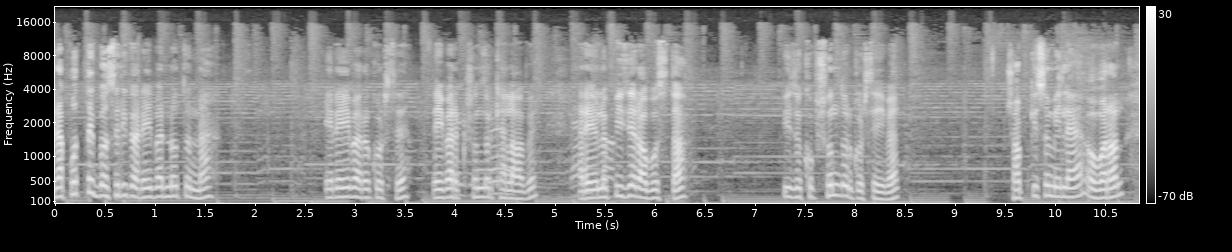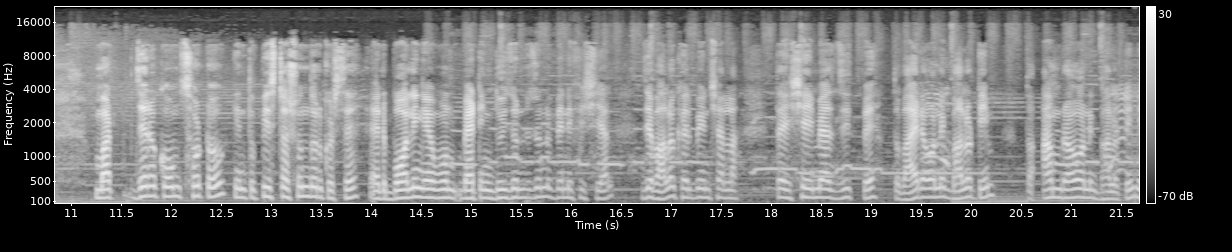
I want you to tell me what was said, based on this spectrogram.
এরা প্রত্যেক বছরই করে, এইবার নতুন না। এরা এইবারও করছে, এইবার সুন্দর খেলা হবে। আর এই হলো পিজের অবস্থা। পিজও খুব সুন্দর করছে এইবার। সব কিছু মিলে ওভারঅল মাঠ যেরকম ছোট, কিন্তু পিচটা সুন্দর করছে। এর বোলিং এবং ব্যাটিং দুইজনের জন্য বেনিফিশিয়াল যে ভালো খেলবে ইনশাল্লাহ, তাই সেই ম্যাচ জিতবে। তো বাইরে অনেক ভালো টিম তো আমরাও অনেক ভালো টিম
